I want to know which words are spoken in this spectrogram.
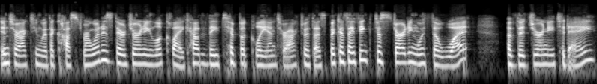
interacting with a customer? What does their journey look like? How do they typically interact with us? Because I think just starting with the what of the journey today,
